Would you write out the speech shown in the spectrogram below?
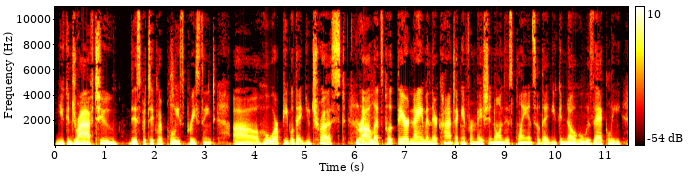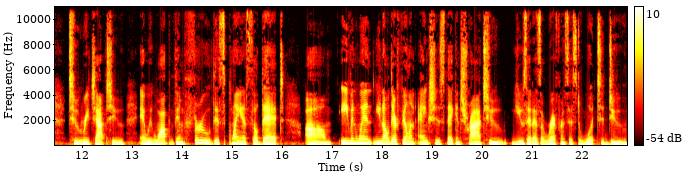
you can drive to this particular police precinct. Uh, who are people that you trust? Right. Uh, let's put their name and their contact information on this plan so that you can know who exactly to reach out to. And we walk them through this plan so that um, even when you know they're feeling anxious, they can try to use that as a reference as to what to do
